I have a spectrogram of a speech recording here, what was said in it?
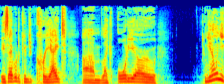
is able to create um, like audio. You know when you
